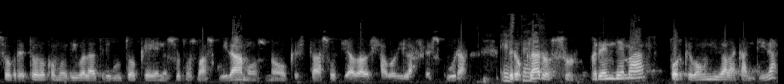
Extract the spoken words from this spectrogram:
sobre todo, como digo, el atributo que nosotros más cuidamos, ¿no? que está asociado al sabor y la frescura. Pero claro, sorprende más porque va unido a la cantidad.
